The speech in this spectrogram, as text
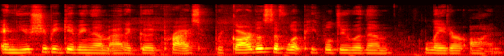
and you should be giving them at a good price, regardless of what people do with them later on.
